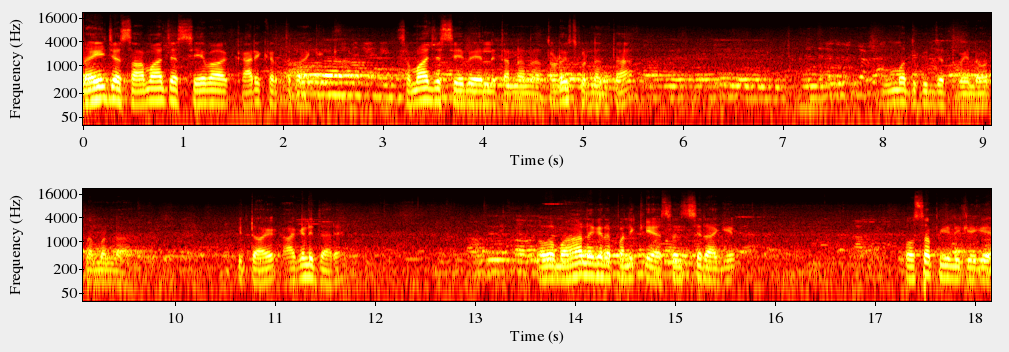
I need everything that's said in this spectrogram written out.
ನೈಜ ಸಮಾಜ ಸೇವಾ ಕಾರ್ಯಕರ್ತನಾಗಿ, ಸಮಾಜ ಸೇವೆಯಲ್ಲಿ ತನ್ನನ್ನು ತೊಡಗಿಸಿಕೊಂಡಂಥ ಮೊಹಮ್ಮದ್ ಗುಂಜತ್ ಬೈಲವರು ನಮ್ಮನ್ನು ಬಿಟ್ಟು ಅಗ- ಅಗಲಿದ್ದಾರೆ ಒಬ್ಬ ಮಹಾನಗರ ಪಾಲಿಕೆಯ ಸದಸ್ಯರಾಗಿ ಹೊಸ ಪೀಳಿಗೆಗೆ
